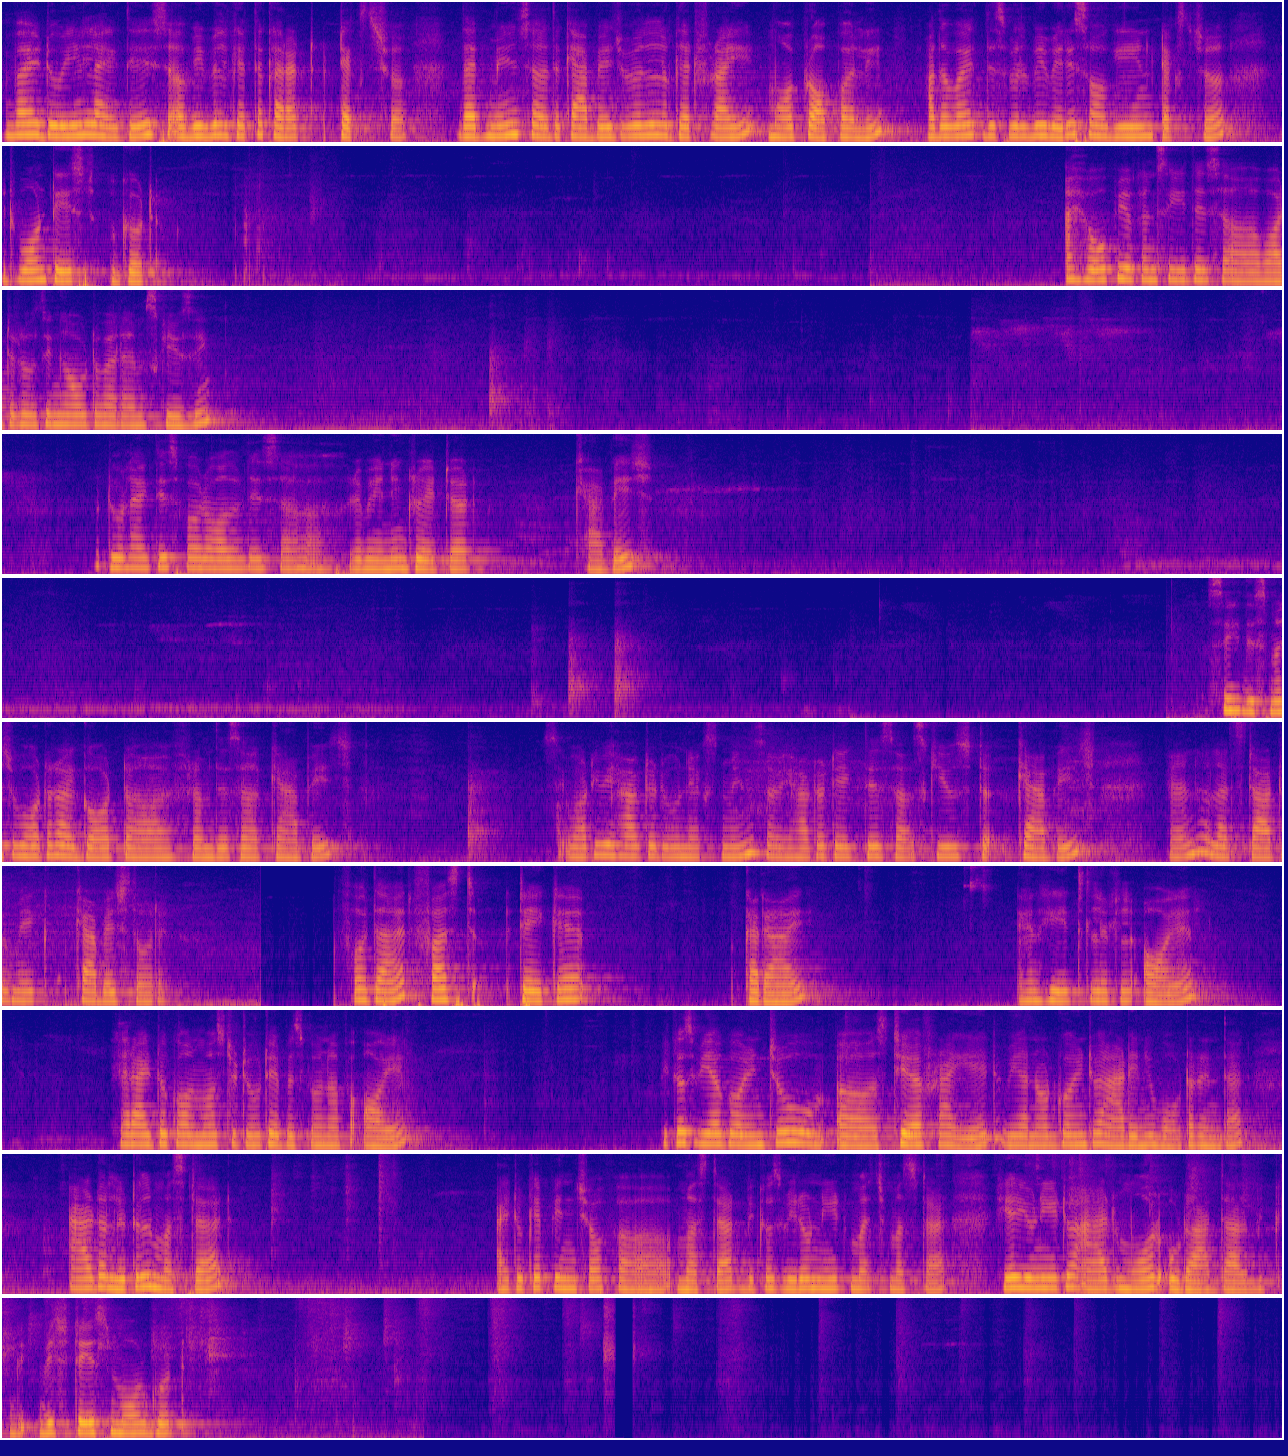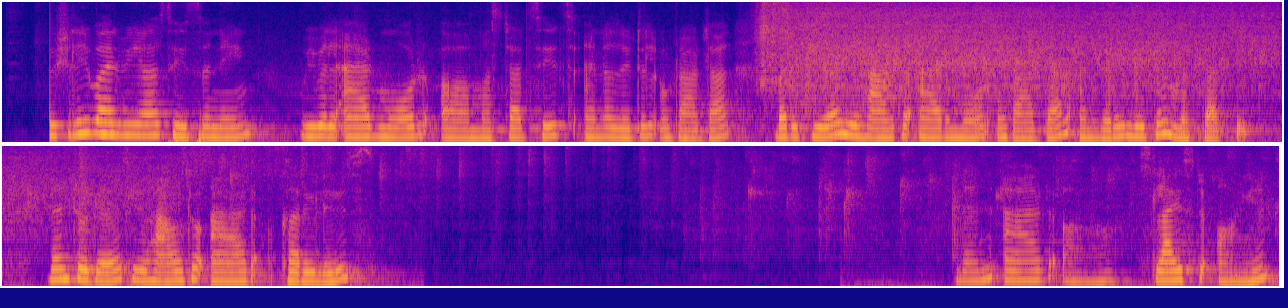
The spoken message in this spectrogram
by doing like this uh, we will get the correct texture. That means uh, the cabbage will get fry more properly. Otherwise this will be very soggy in texture. It won't taste good. I hope you can see this uh, water oozing out while I'm squeezing do like this for all this uh, remaining grated cabbage. See this much water I got uh, from this uh, cabbage. See what we have to do next means so we have to take this uh, cabbage and let's start to make cabbage thoran for that first take a kadai and heat little oil. Here I took almost 2 tablespoons of oil. Because we are going to uh, stir fry it we are not going to add any water in that. Add a little mustard. I took a pinch of uh, mustard because we don't need much mustard. Here you need to add more urad dal which tastes more good Usually while we are seasoning, we will add more uh, mustard seeds and a little urad dal. But here you have to add more urad dal and very little mustard seeds. Then to this you have to add curry leaves. Then add uh, sliced onion.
